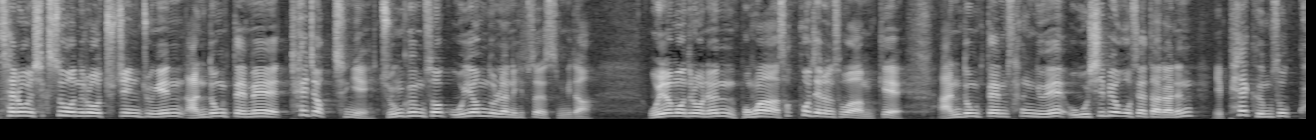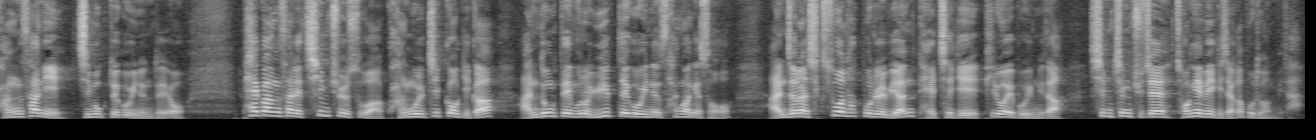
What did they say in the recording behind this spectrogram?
새로운 식수원으로 추진 중인 안동댐의 퇴적층이 중금속 오염 논란에 휩싸였습니다. 오염원으로는 봉화 석포제련소와 함께 안동댐 상류의 50여 곳에 달하는 이 폐금속 광산이 지목되고 있는데요. 폐광산의 침출수와 광물 찌꺼기가 안동댐으로 유입되고 있는 상황에서 안전한 식수원 확보를 위한 대책이 필요해 보입니다. 심층 취재 정혜미 기자가 보도합니다.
